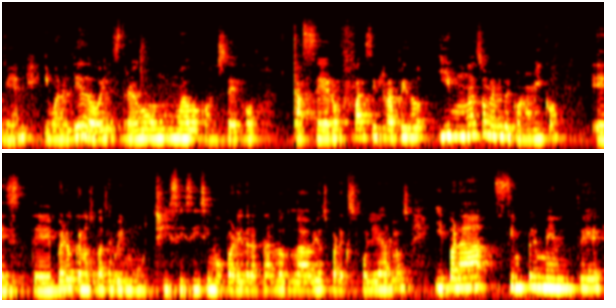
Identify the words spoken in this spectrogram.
bien. Y bueno, el día de hoy les traigo un nuevo consejo casero, fácil, rápido y más o menos económico. Este, pero que nos va a servir muchísimo para hidratar los labios, para exfoliarlos y para simplemente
